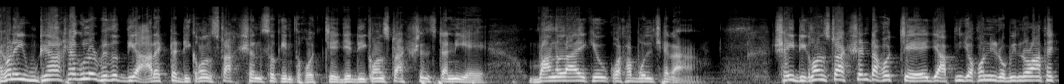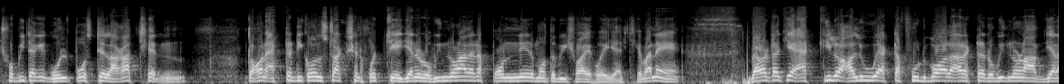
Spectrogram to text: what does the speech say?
এখন এই উঠে আসাগুলোর ভেতর দিয়ে আরেকটা ডিকনস্ট্রাকশনসও কিন্তু হচ্ছে, যে ডিকনস্ট্রাকশনসটা নিয়ে বাংলায় কেউ কথা বলছে না। সেই ডিকনস্ট্রাকশনটা হচ্ছে যে আপনি যখনই রবীন্দ্রনাথের ছবিটাকে গোলপোস্টে লাগাচ্ছেন, তখন একটা ডিকনস্ট্রাকশন হচ্ছে যেন রবীন্দ্রনাথ একটা পণ্যের মতো বিষয় হয়ে যাচ্ছে। মানে ব্যাপারটা হচ্ছে এক কিলো আলু, একটা ফুটবল আর একটা রবীন্দ্রনাথ যেন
